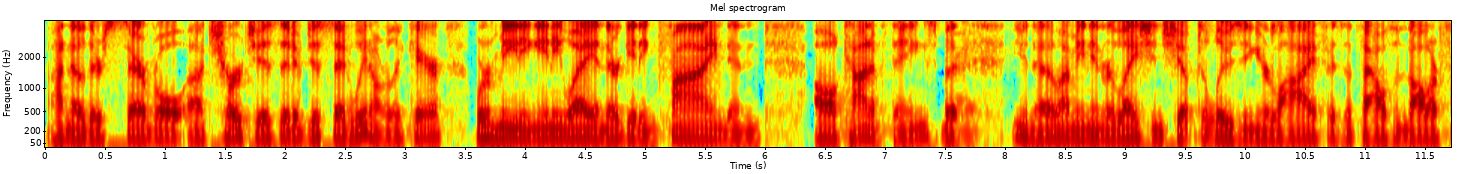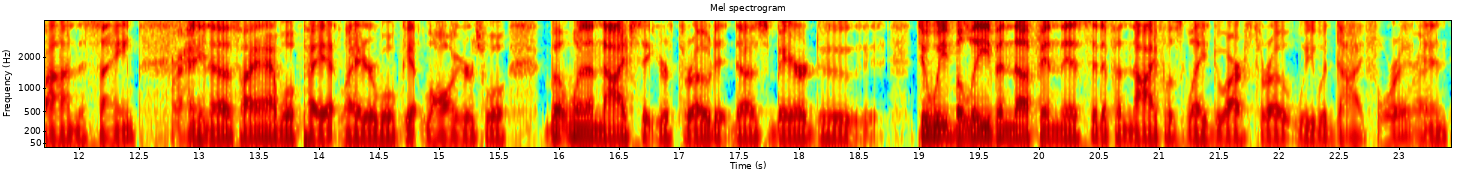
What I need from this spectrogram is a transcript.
I know there's several uh, churches that have just said, we don't really care. We're meeting anyway, and they're getting fined and all kind of things. But you know, I mean, in relationship to losing your life, is a thousand dollar fine the same? Right. You know, so yeah, we'll pay it later. We'll get lawyers. We'll, but when a knife's at your throat, it does bear. Do do we believe enough in this that if a knife was laid to our throat, we would die for it? And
